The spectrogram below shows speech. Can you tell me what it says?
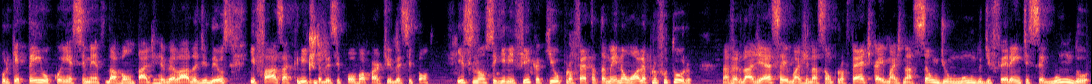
porque tem o conhecimento da vontade revelada de Deus e faz a crítica desse povo a partir desse ponto. Isso não significa que o profeta também não olha para o futuro. Na verdade, essa é imaginação profética, a imaginação de um mundo diferente, segundo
